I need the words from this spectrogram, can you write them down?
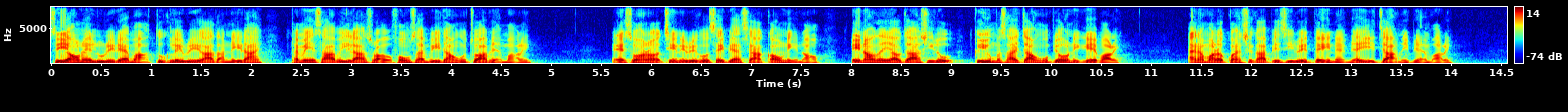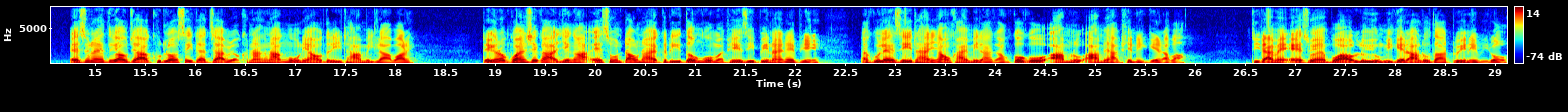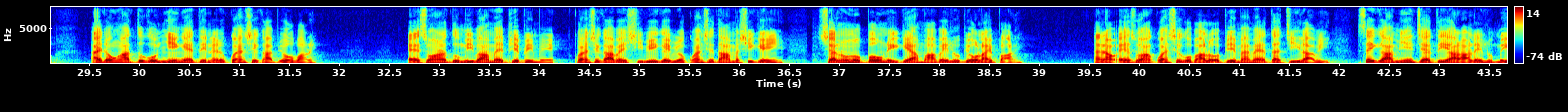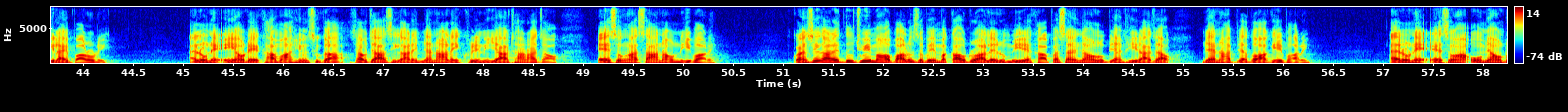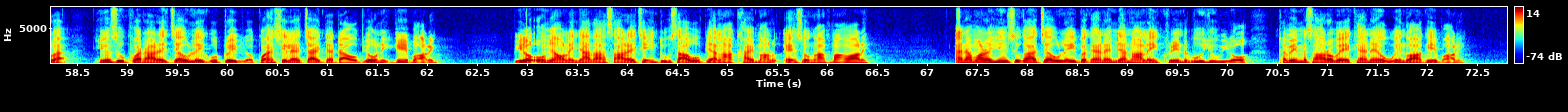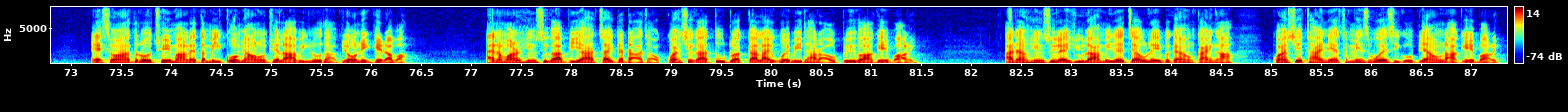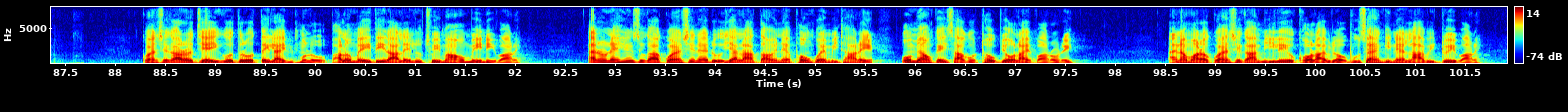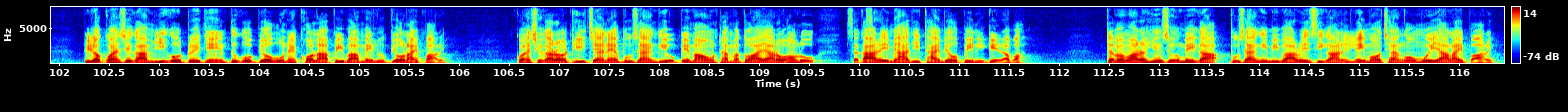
ဈေးရောက်တဲ့လူတွေထဲမှာသူကလေးတွေကသာနေတိုင်းထမင်းစားပြီလားဆိုတာကိုဖုန်းဆက်မေးချောင်းကိုကြွားပြန်ပါတယ်။အဲဆွမ်းကတော့အချင်းတွေကိုစိတ်ပြတ်စရာကောင်းနေအောင်အိမ်အောင်တဲ့ယောက်ျားရှိလို့ဂယုမဆိုင်ကြောင်းကိုပြောနေခဲ့ပါတယ်။အဲနောက်မှာတော့ကွမ်ရှိကပစ္စည်းတွေတိတ်နေမျက်ရည်ကျနေပြန်ပါတယ်။ အဲဆွမ်းနဲ့သူ့ယောက်ျားအခုလောစိတ်တက်ကြပြီးတော့ခဏခဏငိုနေအောင်သတိထားမိလာပါတယ်။တကယ်တော့ကွမ်ရှိကအရင်ကအဲဆွမ်းတောင်းထားတဲ့ဂရီသုံးကိုမဖြည့်ဆည်းပေးနိုင်တဲ့ပြင်အခုလဲဈေးထိုင်ရောင်းခိုင်းမိတာကြောင့်ကိုကိုအားမလို့အားမရဖြစ်နေခဲ့တာပါ။ဒီတိုင်းပဲအဲဆွမ်းရဲ့ဘွားကိုလူယူမိခဲ့တာလို့သာတွေးနေပြီးတော့အဲတုန်းကသူ့ကိုညင်းခဲ့တဲ့တယ်လို့ကွမ်ရှိကပြောပါတယ်။အဲဆွမ်းကသူမိဘမဲ့ဖြစ်ပေမဲ့ကွမ်ရှိကပဲရှိပေးခဲ့ပြီးတော့ကွမ်ရှိသားမရှိခဲ့ရင်ရှက်လုံးလို့ပုံနေကြရမှာပဲလို့ပြောလိုက်ပါတယ်။အဲတော့အဲဆွမ်းကကွမ်ရှိကိုဘာလို့အပြင်းမဲ့မဲ့အသက်ကြီးလာပြီးစိတ်ကမြင့်ကျက်သေးရတာလဲလို့မေးလိုက်ပါတော့တယ်။ အဲလိုနဲ့အိမ်ရောက်တဲ့အခါမှာဟွန်းစုကယောက်ျားစီကနေမျက်နှာလိမ့်ခရင်နီယာထားတာကြောင့်အဲဆွမ်းကစားနောက်နေပါတယ်။ကွမ်ရှိကလည်းသူ့ချွေးမကိုဘာလို့စပင်းမကောက်တော့ရလဲလို့မေးတဲ့အခါပတ်စံကြောင်းလို့ပြန်ဖြေတာကြောင့်မျက်နှာပြတ်သွားခဲ့ပါတယ်။အဲလိုနဲ့အဲဆွမ်းကအုံးမြောင်းအတွက်ဟင်းစုဖွက်ထားတဲ့ကြက်ဥလိတ်ကိုတွေ့ပြီးတော့ကွမ်ရှီလဲကြိုက်တတ်တာကိုပြောနေခဲ့ပါတယ်။ပြီးတော့အုံမြောင်လည်းညသာစားတဲ့ချိန်တူစားဖို့ပြန်လာခိုင်းမှလို့အဲဆွန်းကမှားပါတယ်။အဲနောက်မှာတော့ဟင်းစုကကြက်ဥလိတ်ပကန်းနဲ့မျက်နှာလိမ့်ခရင်တပူးယူပြီးတော့ထမင်းမစားတော့ပဲအခန်းထဲကိုဝင်သွားခဲ့ပါတယ်။ အဲဆွန်းကသူတို့ချွေးမှလည်းသမီးဂုံမြောင်လိုဖြစ်လာပြီလို့သာပြောနေခဲ့တာပါ။အဲနောက်မှာတော့ဟင်းစုကဘီယာကြိုက်တတ်တာကြောင့်ကွမ်ရှီကသူ့အတွက်ကတ်လိုက်ဝဲပေးထားတာကိုတွေ့သွားခဲ့ပါတယ်။အဲကြောင့်ဟင်းစုလည်းယူလာမိတဲ့ကြက်ဥလိတ်ပကန်းကိုကိုင်းကကွမ်ရှီထိုင်တဲ့သမင်းစပွဲစီကိုပြောင်းလာခဲ့ပါတယ်ကွမ်ရှစ်ကတော့ဂျယ်ကြီးကိုသူတို့တိတ်လိုက်ပြီမလို့ဘာလို့မအိတ်သေးတာလဲလို့ချွေးမအောင်မေးနေပါတယ်။အဲ့လိုနဲ့ဟင်းစုကကွမ်ရှင်းနဲ့တူအရက်လာတောင်းရင်းနဲ့ဖုံးကွယ်မိထားတဲ့အုံမြောင်ကိစ္စကိုထုတ်ပြောလိုက်ပါတော့တယ်။အဲ့နောက်မှာတော့ကွမ်ရှစ်ကမြီးလေးကိုခေါ်လာပြီးတော့ဘူဆန်းကီနဲ့လာပြီးတွေ့ပါတယ်။ ပြီးတော့ကွမ်ရှစ်ကမြီးကိုတွေ့ချင်သူ့ကိုပြောဖို့နဲ့ခေါ်လာပေးပါမယ်လို့ပြောလိုက်ပါတယ်။ကွမ်ရှစ်ကတော့အထီးကျန်တဲ့ဘူဆန်းကီကိုပင်မအောင်ထပ်မသွားရတော့အောင်လို့စကားတွေအများကြီးထိုင်ပြောပေးနေခဲ့တာပါ။ဓမ္မမှာတော့ဟင်းစုအမေကဘူဆန်းကီမိဘတွေစီကနေလိမ္မော်ချန်ကိုအမွေရလိုက်ပါတယ်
